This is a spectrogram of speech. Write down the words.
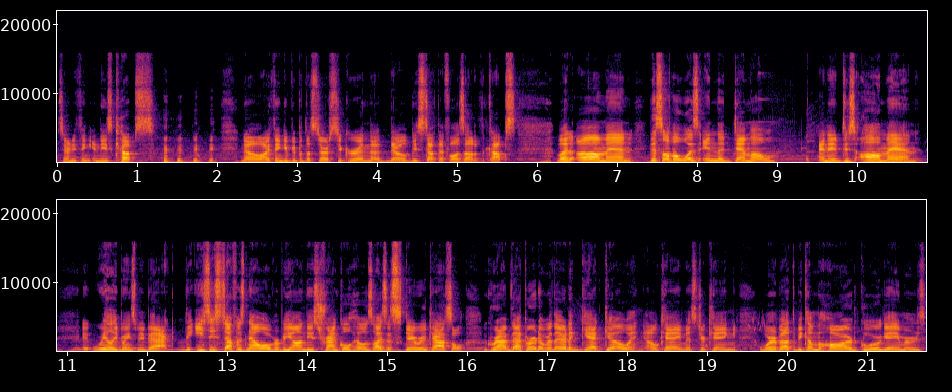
Is there anything in these cups? no, I think if you put the star sticker in, the, there will be stuff that falls out of the cups. But, oh man, this level was in the demo, and it just, oh man, it really brings me back. The easy stuff is now over. Beyond these tranquil hills lies a scary castle. Grab that bird over there to get going. Okay, Mr. King, we're about to become hardcore gamers.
